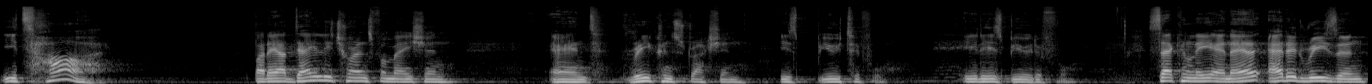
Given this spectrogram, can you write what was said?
it's hard. But our daily transformation and reconstruction is beautiful. It is beautiful. Secondly, an added reason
